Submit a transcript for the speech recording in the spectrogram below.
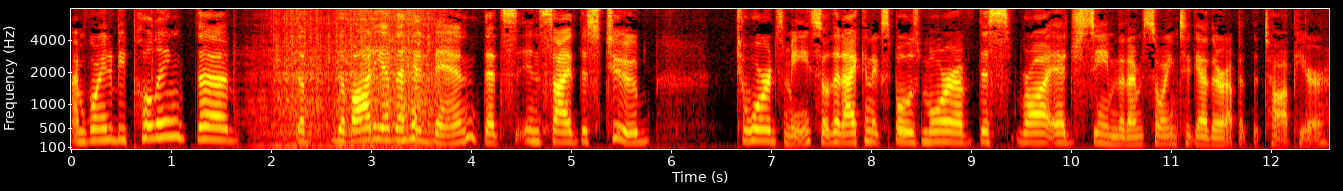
I'm going to be pulling the, the, the body of the headband that's inside this tube towards me so that I can expose more of this raw edge seam that I'm sewing together up at the top here.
